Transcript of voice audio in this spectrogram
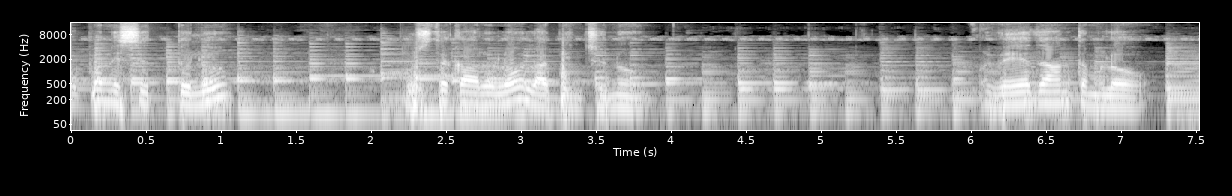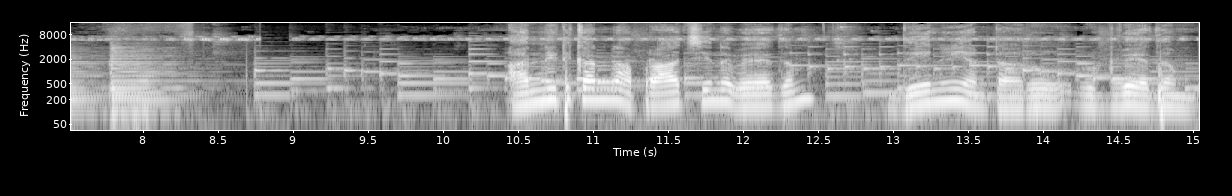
ఉపనిషత్తులు పుస్తకాలలో లభించును. వేదాంతంలో. అన్నిటికన్నా ప్రాచీన వేదం దేనిని అంటారు ఋగ్వేదం.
